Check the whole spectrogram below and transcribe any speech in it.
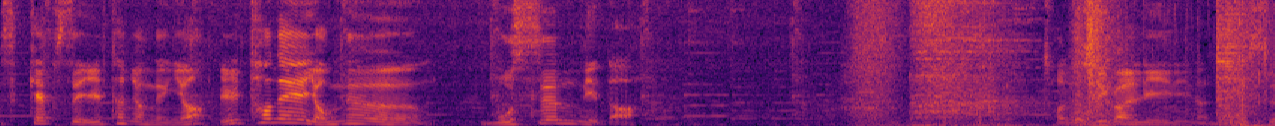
스캡스 1턴 영능이요? 1턴의 영능 못 씁니다 전시관리인이나 누조스?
